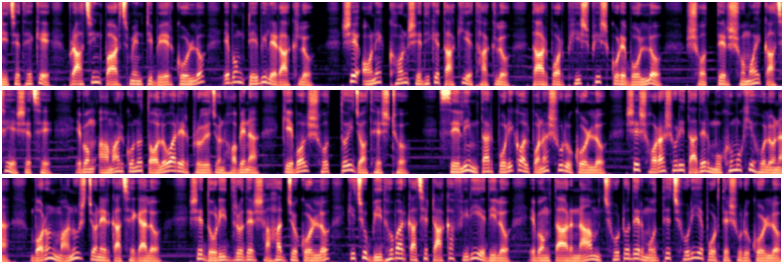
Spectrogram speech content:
নিচে থেকে প্রাচীন পার্চমেন্টটি বের করল এবং টেবিলে রাখল। সে অনেকক্ষণ সেদিকে তাকিয়ে থাকল, তারপর ফিসফিস করে বলল, সত্যের সময় কাছে এসেছে এবং আমার কোনো তলোয়ারের প্রয়োজন হবে না, কেবল সত্যই যথেষ্ট। সেলিম তার পরিকল্পনা শুরু করল। সে সরাসরি তাদের মুখোমুখি হল না, বরং মানুষজনের কাছে গেল। সে দরিদ্রদের সাহায্য করল, কিছু বিধবার কাছে টাকা ফিরিয়ে দিল এবং তার নাম ছোটদের মধ্যে ছড়িয়ে পড়তে শুরু করল।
